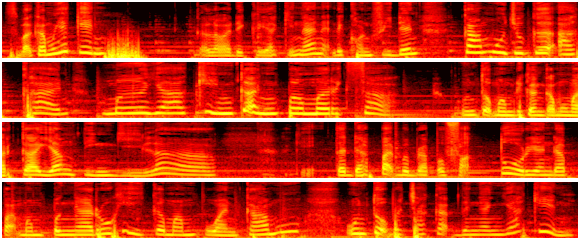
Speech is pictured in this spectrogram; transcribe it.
Sebab kamu yakin. Kalau ada keyakinan, ada confident, kamu juga akan meyakinkan pemeriksa untuk memberikan kamu markah yang tinggilah. Okay. Terdapat beberapa faktor yang dapat mempengaruhi kemampuan kamu untuk bercakap dengan yakin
